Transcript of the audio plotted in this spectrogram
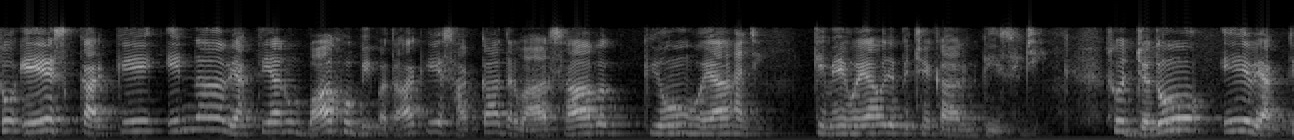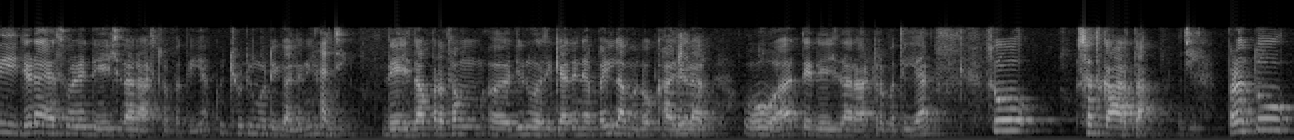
ਸੋ ਇਸ ਕਰਕੇ ਇਹਨਾਂ ਵਿਅਕਤੀਆਂ ਨੂੰ ਬਾਖੂਬੀ ਪਤਾ ਕਿ ਇਹ ਸਾਕਾ ਦਰਬਾਰ ਸਾਹਿਬ ਕਿਉਂ ਹੋਇਆ ਹਾਂਜੀ। ਕਿਵੇਂ ਹੋਇਆ ਉਹਦੇ ਪਿੱਛੇ ਕਾਰਨ ਕੀ ਸੀ? ਜੀ। ਸੋ ਜਦੋਂ ਇਹ ਵਿਅਕਤੀ ਜਿਹੜਾ ਇਸ ਵੇਲੇ ਦੇਸ਼ ਦਾ ਰਾਸ਼ਟਰਪਤੀ ਆ ਕੋਈ ਛੋਟੀ ਮੋਟੀ ਗੱਲ ਨਹੀਂ। ਹਾਂਜੀ। ਦੇਸ਼ ਦਾ ਪ੍ਰਥਮ ਜਿਹਨੂੰ ਅਸੀਂ ਕਹਿੰਦੇ ਨੇ ਪਹਿਲਾ ਮਨੁੱਖ ਆ ਜਿਹੜਾ। ਉਹ ਆ ਤੇ ਦੇਸ਼ ਦਾ ਰਾਸ਼ਟਰਪਤੀ ਆ। ਸੋ ਸਤਿਕਾਰਤਾ। ਜੀ। ਪਰੰਤੂ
